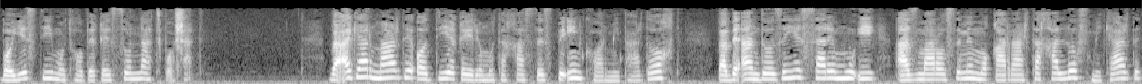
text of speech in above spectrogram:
بایستی مطابق سنت باشد. و اگر مرد عادی غیر متخصص به این کار می پرداخت و به اندازه سر مویی از مراسم مقرر تخلف می کرد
